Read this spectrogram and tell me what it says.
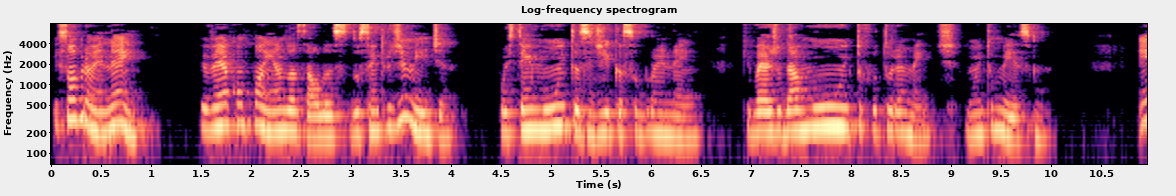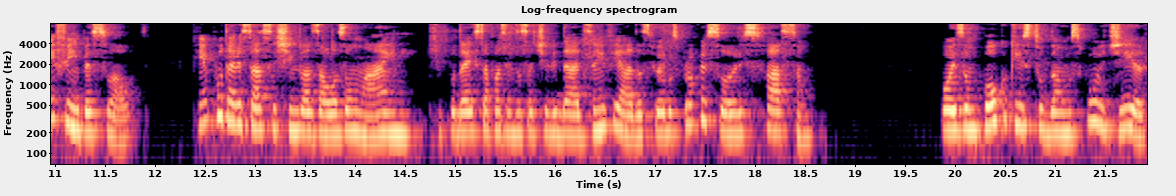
E sobre o Enem, eu venho acompanhando as aulas do Centro de Mídia, pois tem muitas dicas sobre o Enem, que vai ajudar muito futuramente, muito mesmo. Enfim, pessoal, quem puder estar assistindo às aulas online, que puder estar fazendo as atividades enviadas pelos professores, façam. Pois um pouco que estudamos por dia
